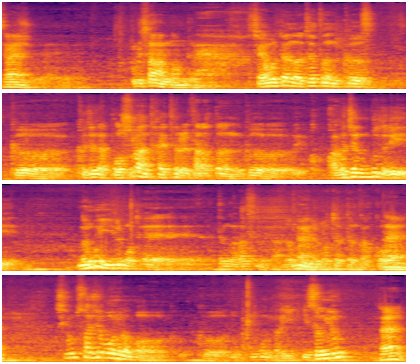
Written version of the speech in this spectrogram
네. 불쌍한 놈들. 제가 볼 때는 어쨌든 그, 그, 그 전에 보수란 타이틀을 달았던 그 과거 정부들이 너무 일을 못했던 것 같습니다. 너무 네. 일을 못했던 것 같고. 네. 지금 사실 보면 뭐, 그, 누군가, 이- 이성윤? 네.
